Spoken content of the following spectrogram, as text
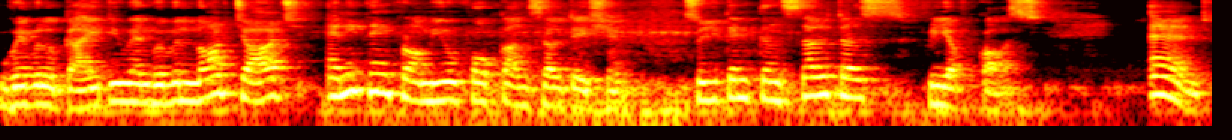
We will guide you and we will not charge anything from you for consultation. So you can consult us free of cost. And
